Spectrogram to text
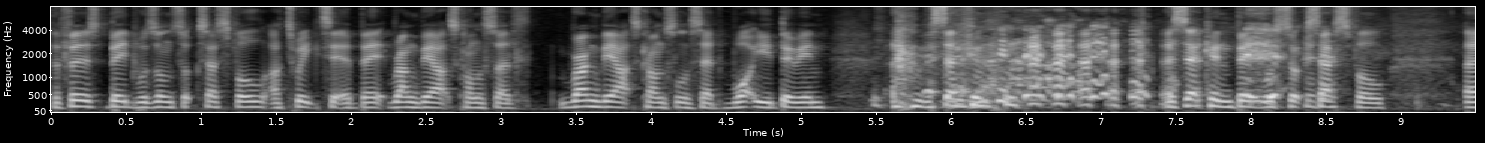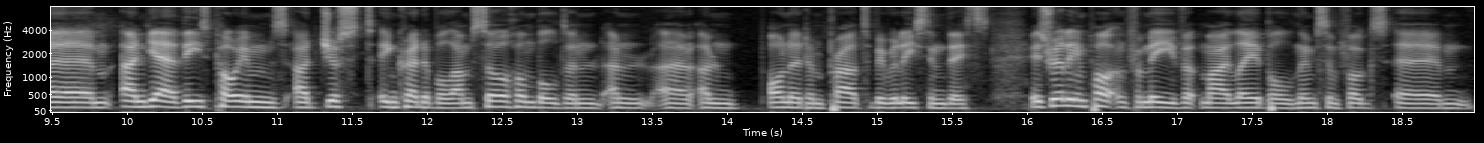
The first bid was unsuccessful. I tweaked it a bit, rang the arts council, said, rang the arts council and said, "What are you doing?" the second, the second bid was successful. Um, and yeah, these poems are just incredible. I'm so humbled and and uh, and honoured and proud to be releasing this. It's really important for me that my label, Nymphs and Thugs, um,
